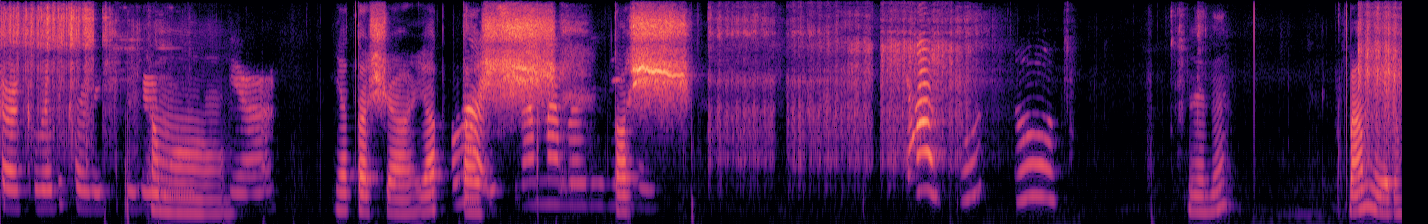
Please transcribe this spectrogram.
Şarkıları karıştırıyorum. Tamam. Ya. Yat aşağı. Yat taş. Taş. Ya sus sus. Neden? Ben mi deden.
